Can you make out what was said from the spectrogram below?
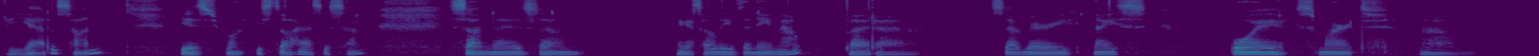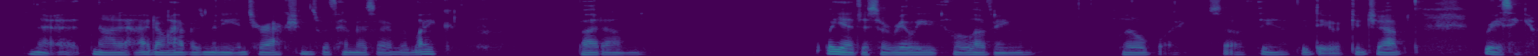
he had a son. He is well, he still has a son. Son is, um, I guess I'll leave the name out, but uh, he's a very nice boy, smart. Um, not, I don't have as many interactions with him as I would like, but um, but yeah, just a really loving little boy. So you know, they do a good job raising him.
